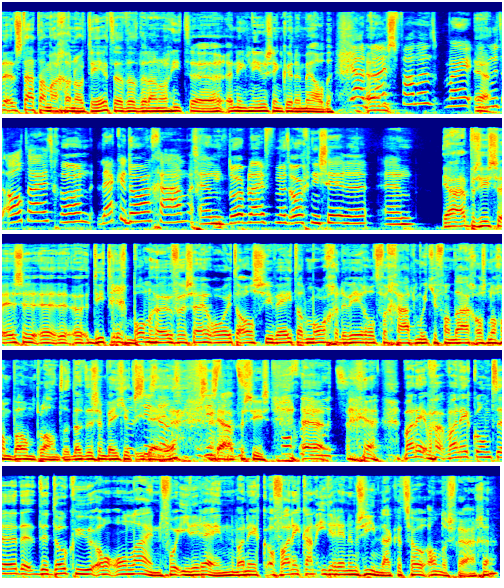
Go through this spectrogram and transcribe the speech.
het staat dan maar genoteerd eh, dat we daar nog niet eh, niks nieuws in kunnen melden. Ja, het Ehm, blijft spannend, maar ja. je moet altijd gewoon lekker doorgaan en door blijven met organiseren. En Ja, precies. Is, eh, eh, Dietrich Bonheuven zei ooit... als je weet dat morgen de wereld vergaat... moet je vandaag alsnog een boom planten. Dat is een beetje Precies het idee, dat, hè? precies ja, dat. precies. Volg Eh, wanneer, wa- wanneer komt eh, de, de docu online voor iedereen? Wanneer, of wanneer kan iedereen hem zien? Laat ik het zo anders vragen.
